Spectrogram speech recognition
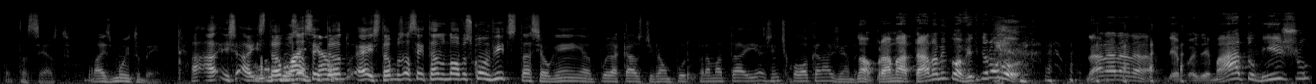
Então, tá certo. Mas muito bem. Ah, ah, estamos lá, aceitando, então. é, estamos aceitando novos convites, tá? Se alguém ah, por acaso tiver um porco para matar aí, a gente coloca na agenda. Não, para matar não me convida que eu não vou. não, não, não, não, não. Depois de mata o bicho,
